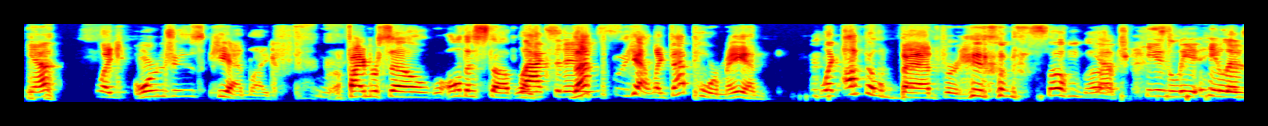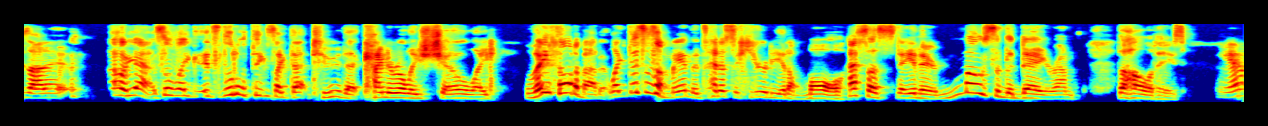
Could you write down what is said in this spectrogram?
Yeah. like oranges he had like f- fiber cell all this stuff like Laxatives. that yeah like that poor man. Like i feel bad for him so much. He's le- he lives on it. Oh yeah so like it's little things like that too that kind of really show like they thought about it like this is a man that's head of security at a mall has to stay there most of the day around the holidays Yeah.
